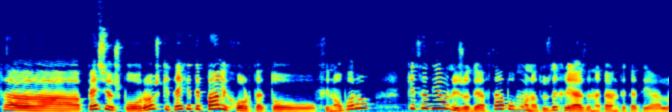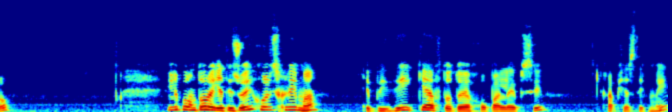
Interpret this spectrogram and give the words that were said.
θα πέσει ο σπόρος και θα έχετε πάλι χόρτα το φθινόπωρο και θα διονύζονται αυτά από μόνα τους, δεν χρειάζεται να κάνετε κάτι άλλο. Λοιπόν, τώρα για τη ζωή χωρίς χρήμα, επειδή και αυτό το έχω παλέψει κάποια στιγμή,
